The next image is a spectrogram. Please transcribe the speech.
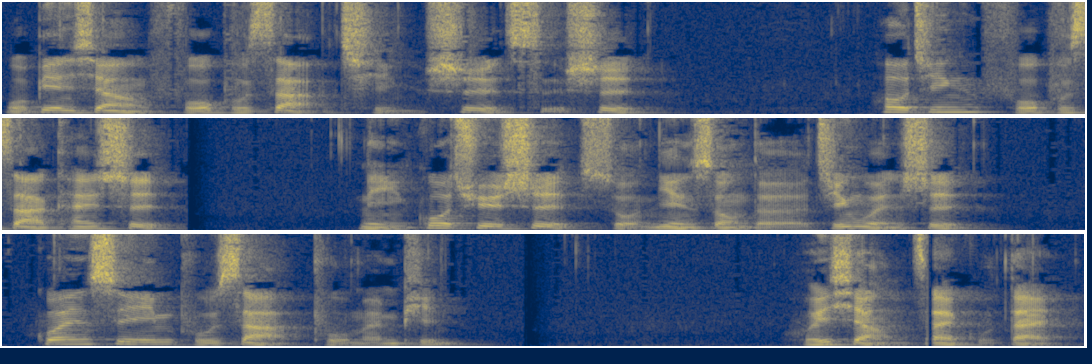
我便向佛菩萨请示此事。后经佛菩萨开示，你过去世所念诵的经文是《观世音菩萨普门品》。回想在古代，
